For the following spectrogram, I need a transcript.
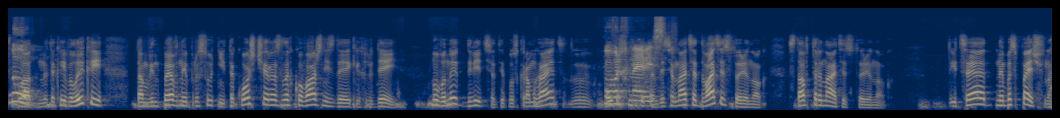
Ну. не такий великий, там він певний присутній. Також через легковажність деяких людей. Ну вони дивіться, типу, е, Поверхневість. 18-20 сторінок, став 13 сторінок. І це небезпечно.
